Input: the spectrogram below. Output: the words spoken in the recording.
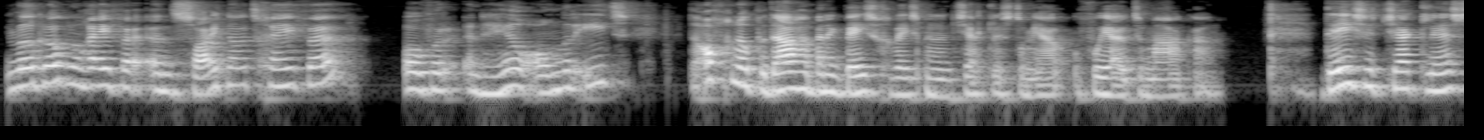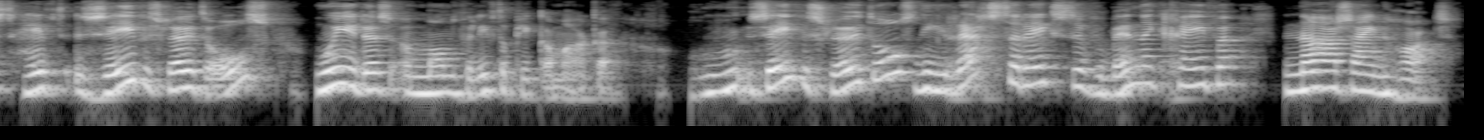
wil ik ook nog even een side note geven over een heel ander iets. De afgelopen dagen ben ik bezig geweest met een checklist om jou, voor jou te maken. Deze checklist heeft zeven sleutels hoe je dus een man verliefd op je kan maken zeven sleutels die rechtstreeks de verbinding geven naar zijn hart.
